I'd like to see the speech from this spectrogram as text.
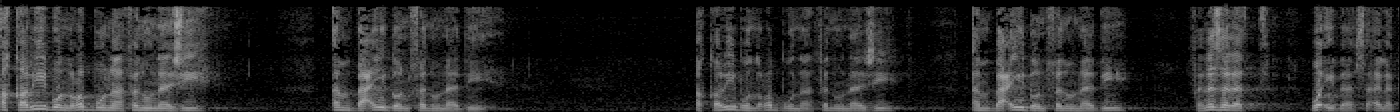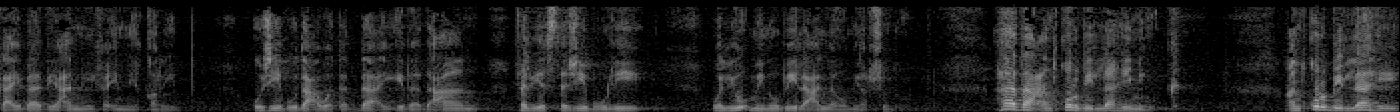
أقريب ربنا فنناجيه أم بعيد فنناديه؟ أقريب ربنا فنناجيه أم بعيد فنناديه؟ فنزلت وإذا سألك عبادي عني فإني قريب. أجيب دعوة الداعي إذا دعان فليستجيبوا لي وليؤمنوا بي لعلهم يرشدون. هذا عن قرب الله منك. عن قرب الله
